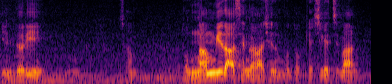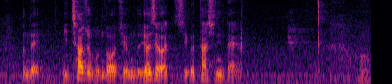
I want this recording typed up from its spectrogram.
일들이 음, 참 동남미다 생각하시는 분도 계시겠지만 근데 이 차주분도 지금 연세가 지긋하신데 어,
